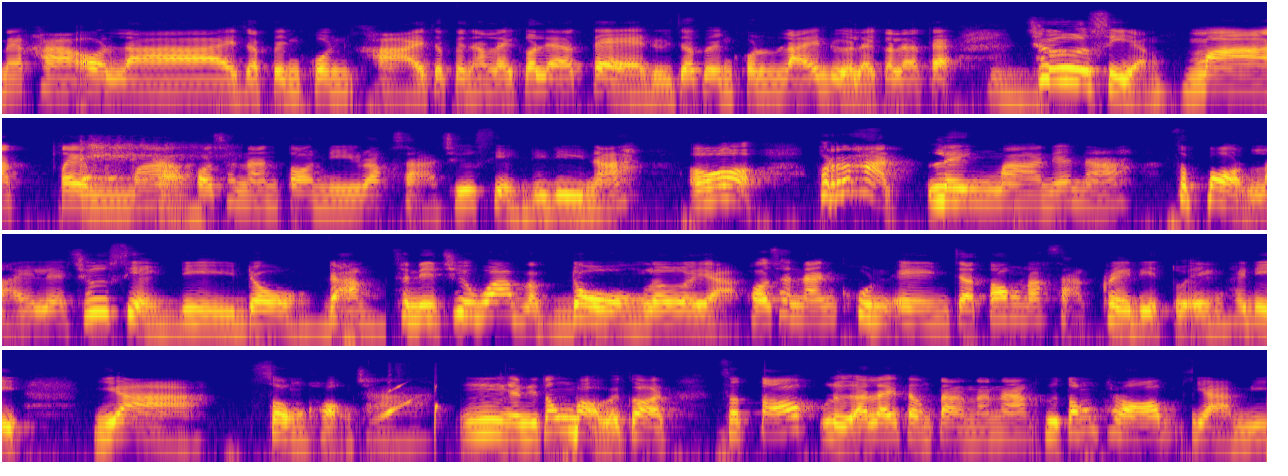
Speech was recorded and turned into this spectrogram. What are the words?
แม่ค้าออนไลน์ จะเป็นคนขายจะเป็นอะไรก็แล้วแต่ หรือจะเป็นคนไลฟ์หรืออะไรก็แล้วแต่อืมชื่อเสียงมาเต็มมากค่ะเพราะฉะนั้นตอนนี้รักษาชื่อเสียงดีๆ นะเออพระรหัสเล็งมาเนี่ยนะสปอตไลท์เลยชื่อเสียงดีโด่งดังชนิดชื่อว่าแบบโด่งเลยอะ่ะเพราะฉะนั้นคุณเองจะต้องรักษาเครดิตตัวเองให้ดี อย่า ส่งของช้า อืมอันนี้ต้องบอกไว้ก่อน สต็อกหรืออะไรต่างๆนานาคือต้องพร้อม อย่ามี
